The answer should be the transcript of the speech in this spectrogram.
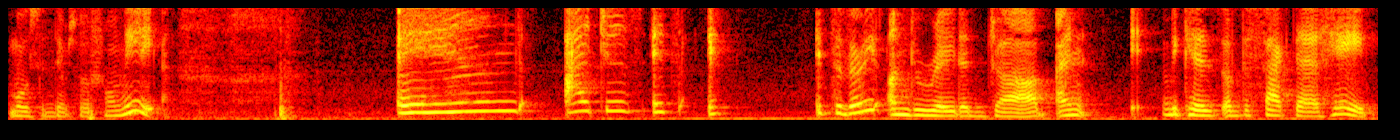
most of their social media. And i just it's it it's a very underrated job and it, because of the fact that hey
